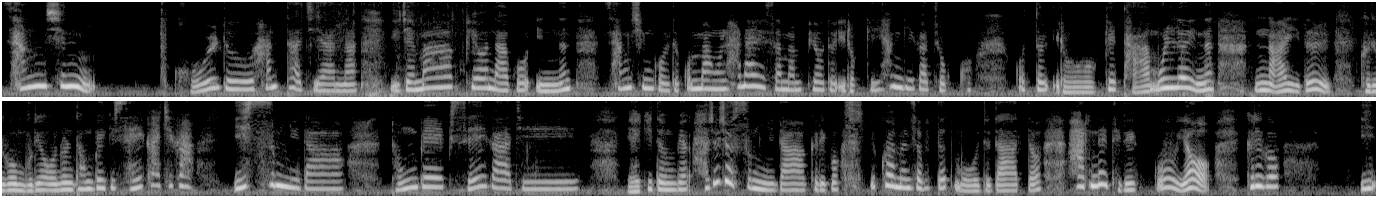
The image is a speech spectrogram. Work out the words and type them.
상신 골드 한타지아나 이제 막 피어나고 있는 상신골드 꽃망울 하나에서만 피어도 이렇게 향기가 좋고 꽃들 이렇게 다 물려있는 아이들 그리고 무려 오늘 동백이 세 가지가 있습니다. 동백 세 가지 애기 동백 아주 좋습니다. 그리고 입고 하면서부터 모두 다 또 할인해 드렸고요. 그리고 이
